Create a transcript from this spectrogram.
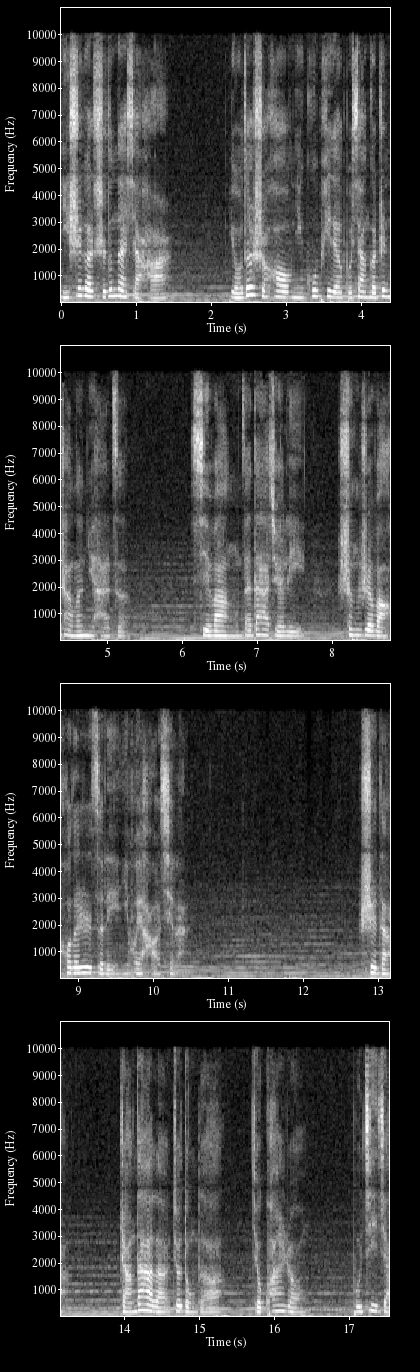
你是个迟钝的小孩。”有的时候，你孤僻的不像个正常的女孩子。希望在大学里，甚至往后的日子里，你会好起来。是的，长大了就懂得，就宽容，不计较。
